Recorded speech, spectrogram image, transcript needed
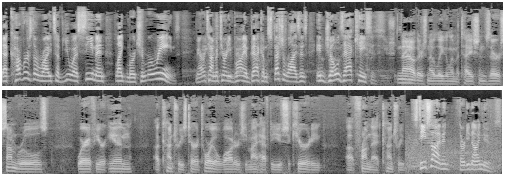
that covers the rights of U.S. seamen like merchant marines. Maritime attorney Brian Beckcom specializes in Jones Act cases. No, there's no legal limitations. There are some rules where if you're in a country's territorial waters, you might have to use security uh, from that country. Steve Simon, 39 News.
